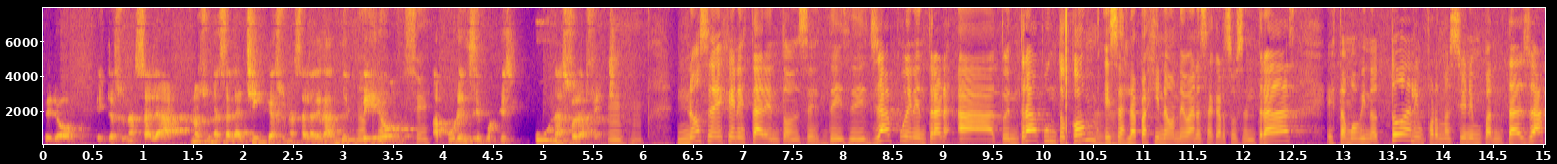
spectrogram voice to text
pero esta es una sala, no es una sala chica, es una sala grande, pero apúrense porque es una sola fecha. No se dejen estar entonces, desde ya pueden entrar a tuentrada.com, esa es la página donde van a sacar sus entradas. Estamos viendo toda la información en pantalla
